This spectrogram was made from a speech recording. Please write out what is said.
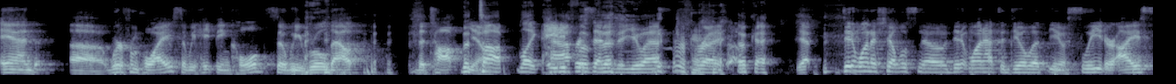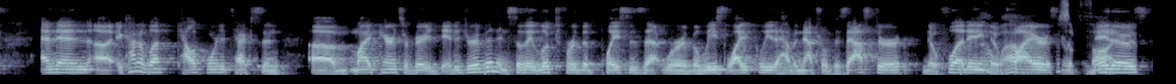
And uh, we're from Hawaii, so we hate being cold. So we ruled out the top, The you know, top like half of 80% the, of the U.S. right. Okay. Yep. Didn't want to shovel snow. Didn't want to have to deal with you know sleet or ice. And then uh, it kind of left California, Texas, and um, my parents are very data driven, and so they looked for the places that were the least likely to have a natural disaster, no flooding, Oh, no wow. fires, That's no tornadoes,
